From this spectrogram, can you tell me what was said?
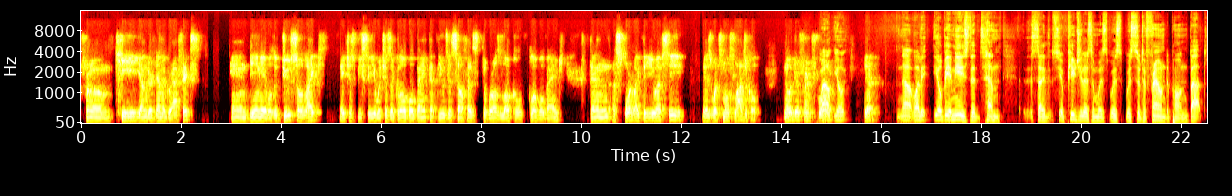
from key younger demographics and being able to do so like HSBC, which is a global bank that views itself as the world's local global bank, then a sport like the UFC is what's most logical. No different for. Well, you'll. Yeah. No, well, you'll be amused that. Um, so, so pugilism was was was sort of frowned upon, but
